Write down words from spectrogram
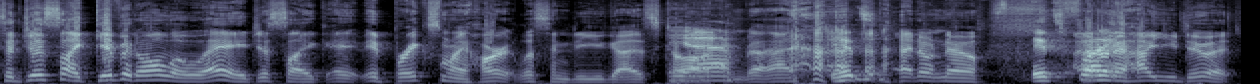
to just like give it all away, just like it, it breaks my heart listening to you guys talk. Yeah. I, It's- I don't know. it's I don't know how you do it.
